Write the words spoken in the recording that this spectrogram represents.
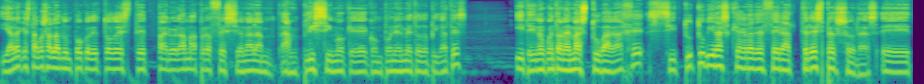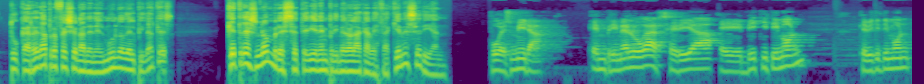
Y ahora que estamos hablando un poco de todo este panorama profesional amplísimo que compone el método Pilates, y teniendo en cuenta una tu bagaje, si tú tuvieras que agradecer a tres personas eh, tu carrera profesional en el mundo del Pilates, ¿qué tres nombres se te vienen primero a la cabeza? ¿Quiénes serían? Pues mira, en primer lugar sería eh, Vicky Timón, que Vicky Timón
